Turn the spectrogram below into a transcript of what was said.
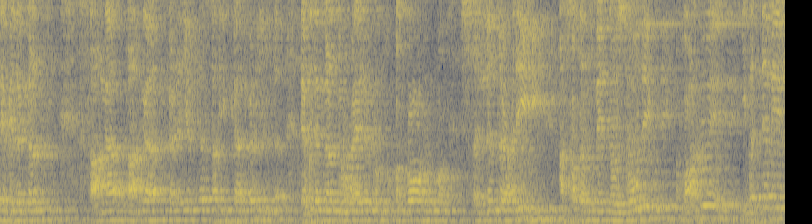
നിമിതങ്ങൾക്ക് താങ്ങാൻ താങ്ങാൻ കഴിയില്ല സഹിക്കാൻ കഴിയില്ല. അല്ലാഹുമ്മ സല്ലത്ത് അലൈഹി അല്ലാഹുവേ ഇവന്റെ മേൽ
